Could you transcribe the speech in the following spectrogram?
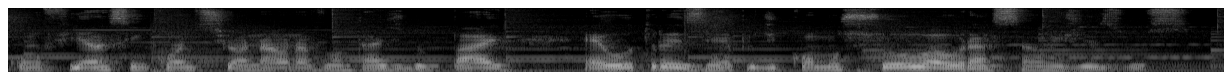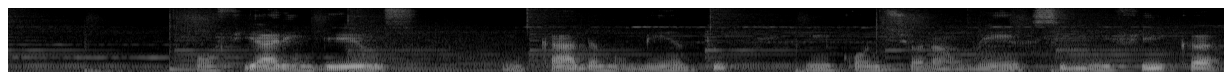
Confiança incondicional na vontade do Pai é outro exemplo de como soa a oração em Jesus. Confiar em Deus em cada momento incondicionalmente significa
